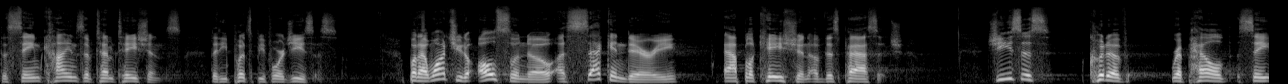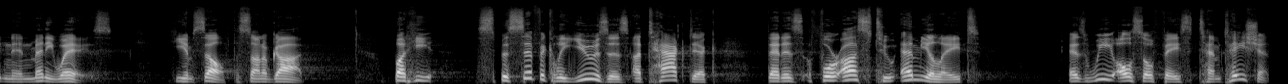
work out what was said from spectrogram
the same kinds of temptations that he puts before Jesus. But I want you to also know a secondary application of this passage. Jesus could have repelled Satan in many ways, he himself, the Son of God. But he specifically uses a tactic that is for us to emulate as we also face temptation.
